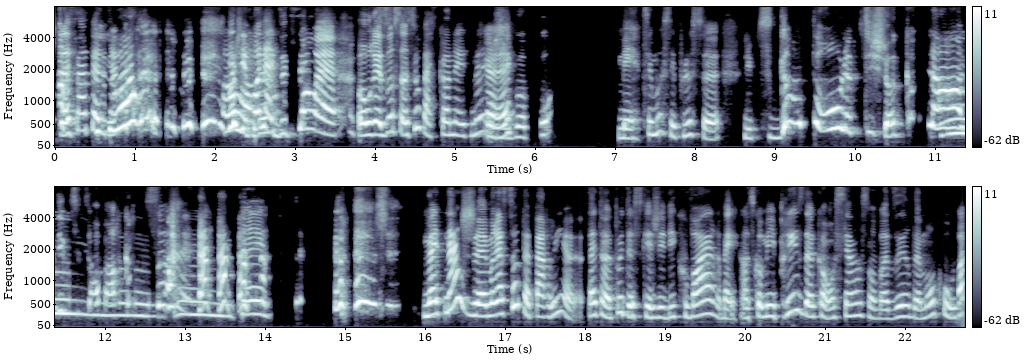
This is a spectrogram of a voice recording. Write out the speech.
je te sens tellement. Moi, j'ai pas l'addiction euh, aux réseaux sociaux parce qu'honnêtement, je n'y vais pas. Mais tu sais, moi, c'est plus euh, les petits gâteaux, le petit chocolat, des petits affaires comme ça. Mmh, Maintenant, j'aimerais ça te parler euh, peut-être un peu de ce que j'ai découvert, ben, en tout cas mes prises de conscience, on va dire, de mon côté.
